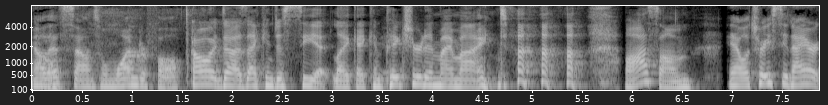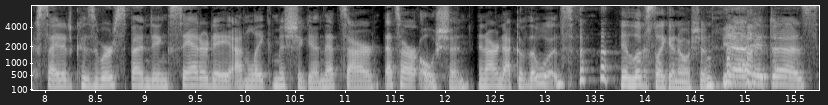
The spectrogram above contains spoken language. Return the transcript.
Oh, that oh. sounds wonderful. Oh, it does. I can just see it. Like I can yeah. picture it in my mind. awesome. Yeah, well Tracy and I are excited because we're spending Saturday on Lake Michigan. That's our that's our ocean in our neck of the woods. it looks like an ocean. yeah, it does.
